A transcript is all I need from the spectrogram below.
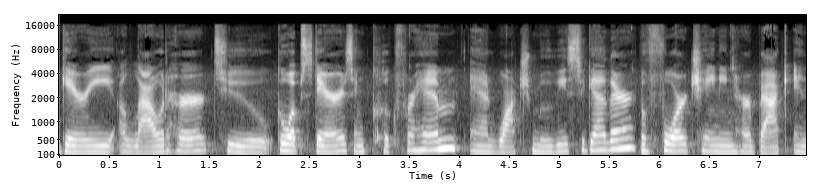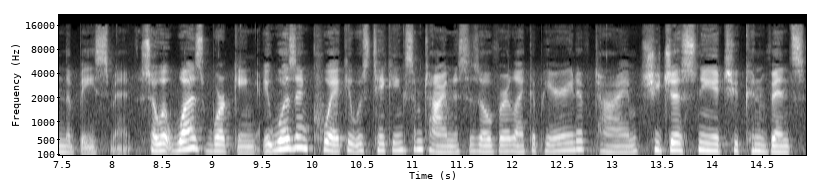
Gary allowed her to go upstairs and cook for him and watch movies together before chaining her back in the basement. So it was working. It wasn't quick, it was taking some time. This is over like a period of time. She just needed to convince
